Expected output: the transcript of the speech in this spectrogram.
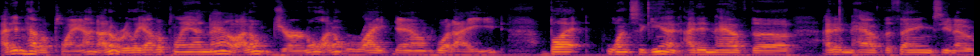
I didn't have a plan. I don't really have a plan now. I don't journal. I don't write down what I eat. But once again, I didn't have the I didn't have the things, you know,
